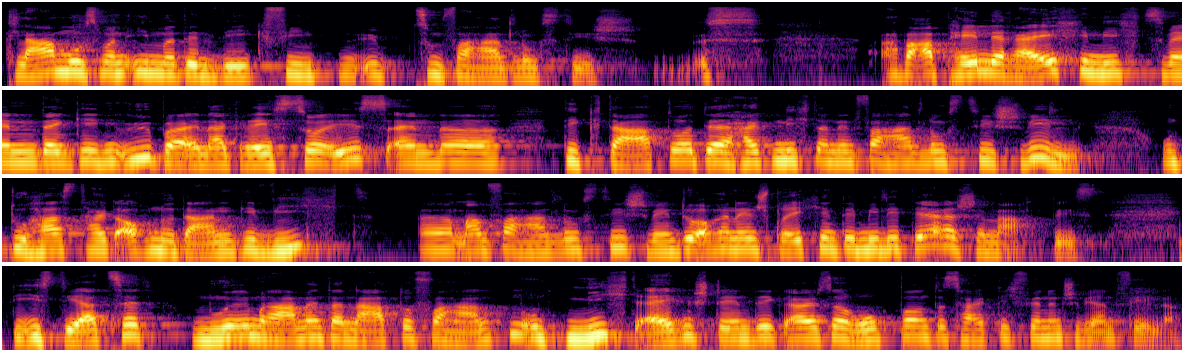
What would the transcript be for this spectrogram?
Klar muss man immer den Weg finden zum Verhandlungstisch. Aber Appelle reichen nichts, wenn dein Gegenüber ein Aggressor ist, ein äh, Diktator, der halt nicht an den Verhandlungstisch will. Und du hast halt auch nur dann Gewicht äh, am Verhandlungstisch, wenn du auch eine entsprechende militärische Macht bist. Die ist derzeit nur im Rahmen der NATO vorhanden und nicht eigenständig als Europa und das halte ich für einen schweren Fehler.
